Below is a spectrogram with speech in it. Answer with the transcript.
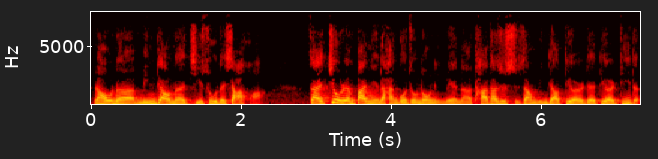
然后呢，民调呢急速的下滑，在就任半年的韩国总统里面呢，他他是史上民调第二的第二低的，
